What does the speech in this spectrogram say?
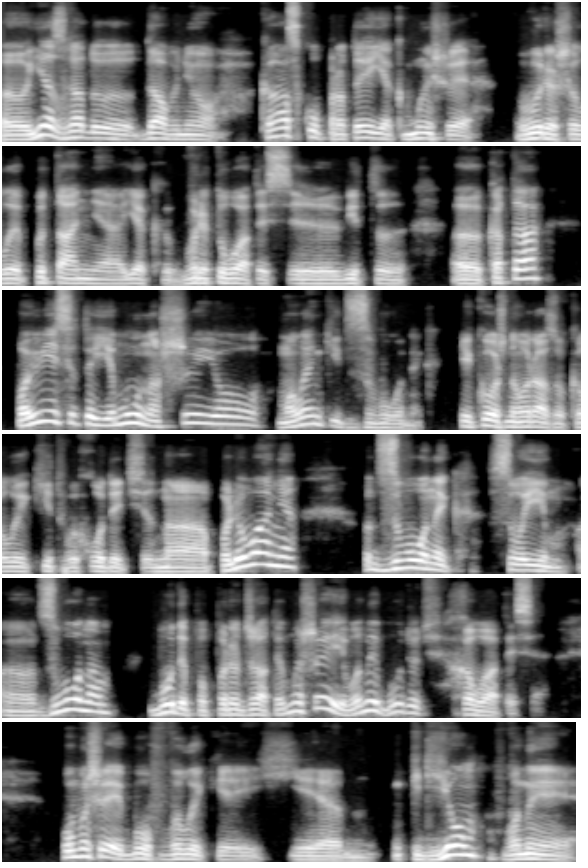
е, я згадую давню казку про те, як миші вирішили питання, як врятуватись е, від е, кота, повісити йому на шию маленький дзвоник. І кожного разу, коли кіт виходить на полювання, дзвоник своїм е, дзвоном буде попереджати мишей, і вони будуть ховатися. У мишей був великий підйом, вони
